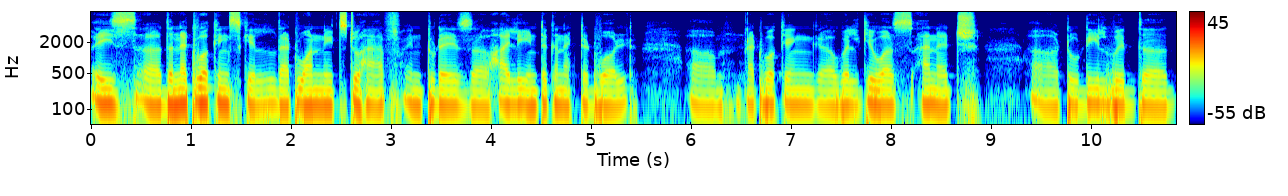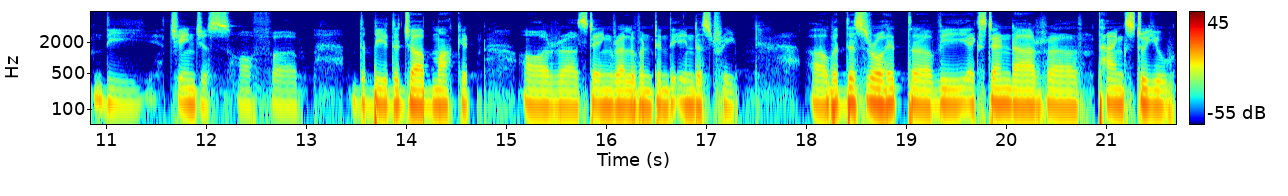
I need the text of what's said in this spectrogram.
is uh, the networking skill that one needs to have in today's uh, highly interconnected world. Um, networking uh, will give us an edge uh, to deal with uh, the changes of the be the job market or staying relevant in the industry. With this, Rohit, we extend our thanks to you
